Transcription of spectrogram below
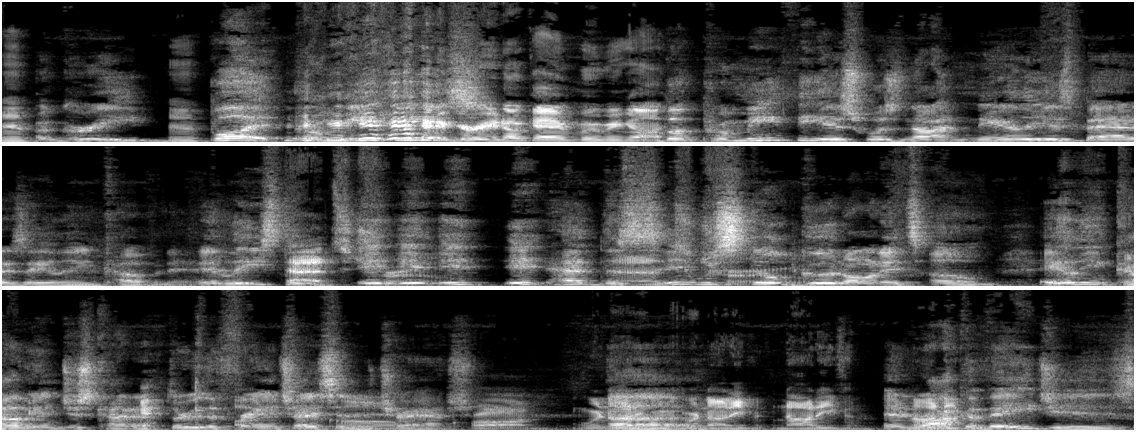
Agreed. Yeah. But Prometheus. Agreed. Okay, moving on. But Prometheus was not nearly as bad as Alien Covenant. At least it, That's it, true. It, it, it had this. That's It was true. still good on its own. Alien Covenant just kind of threw the franchise in the Oh, trash. God. We're not Uh, even. We're not even. Not even. And not Rock even. of Ages,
